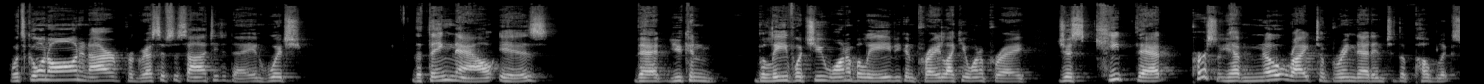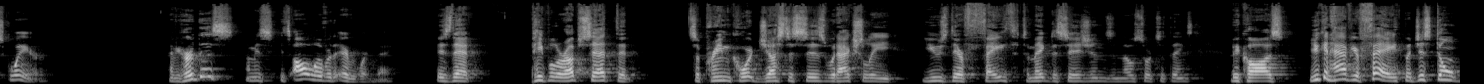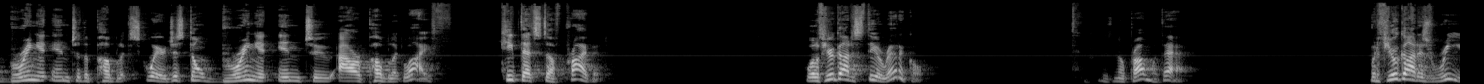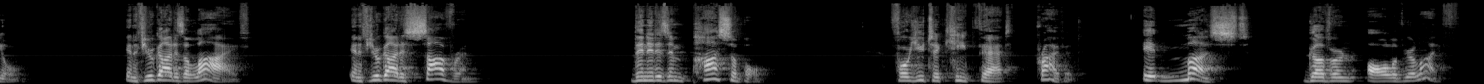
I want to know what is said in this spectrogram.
what's going on in our progressive society today in which the thing now is that you can believe what you want to believe. You can pray like you want to pray. Just keep that personal. You have no right to bring that into the public square. Have you heard this? I mean, it's, it's all over the, everywhere today. Is that people are upset that Supreme Court justices would actually use their faith to make decisions and those sorts of things because you can have your faith, but just don't bring it into the public square. Just don't bring it into our public life. Keep that stuff private. Well, if your God is theoretical, there's no problem with that. But if your God is real, and if your God is alive, and if your God is sovereign, then it is impossible for you to keep that private. It must govern all of your life.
